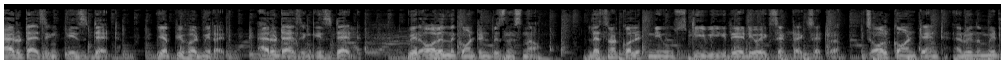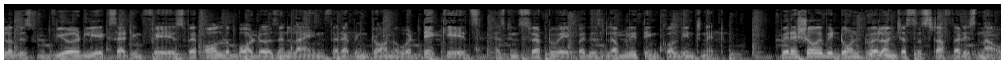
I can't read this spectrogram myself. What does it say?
Advertising is dead. Yep, you heard me right. Advertising is dead. We're all in the content business now. Let's not call it news, TV, radio, etc., etc. It's all content, and we're in the middle of this weirdly exciting phase where all the borders and lines that have been drawn over decades has been swept away by this lovely thing called the internet. We're a show where we don't dwell on just the stuff that is now,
